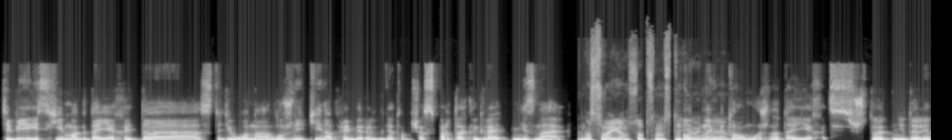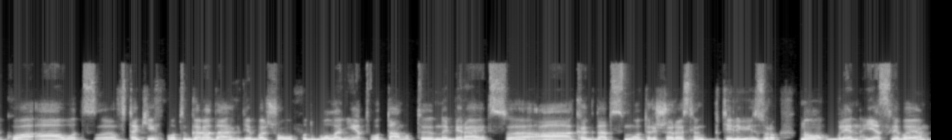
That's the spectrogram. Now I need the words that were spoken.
тебе из «Химок» доехать до стадиона Лужники, например, или где там сейчас «Спартак» играет, не знаю. На своем собственном стадионе, Вот на да. метро можно доехать, что это недалеко. А вот э, в таких вот городах, где большого футбола нет, вот там вот набирается. А когда ты смотришь рестлинг по телевизору. Ну, блин, если вы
